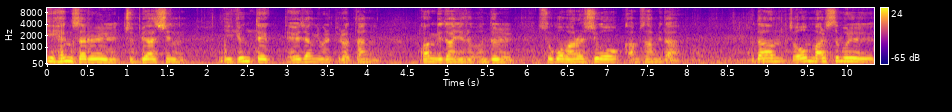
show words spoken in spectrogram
이 행사를 준비하신 이균택 대회장님을 비롯한 관계자 여러분들 수고 많으시고 감사합니다. 그 다음 좋은 말씀을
